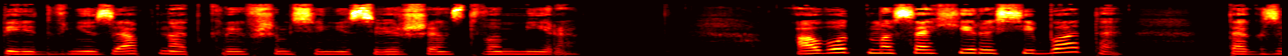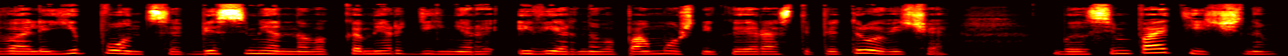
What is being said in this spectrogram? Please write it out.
перед внезапно открывшимся несовершенством мира. А вот Масахира Сибата, так звали японца, бессменного камердинера и верного помощника Ираста Петровича, был симпатичным.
